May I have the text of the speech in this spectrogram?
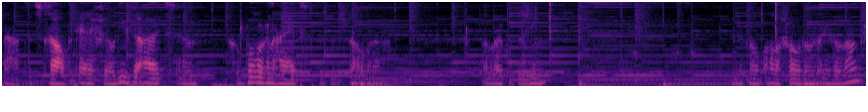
Nou, het, straalt erg veel liefde uit en geborgenheid, dus het is wel, uh, wel leuk om te zien. Ik loop alle foto's even langs.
